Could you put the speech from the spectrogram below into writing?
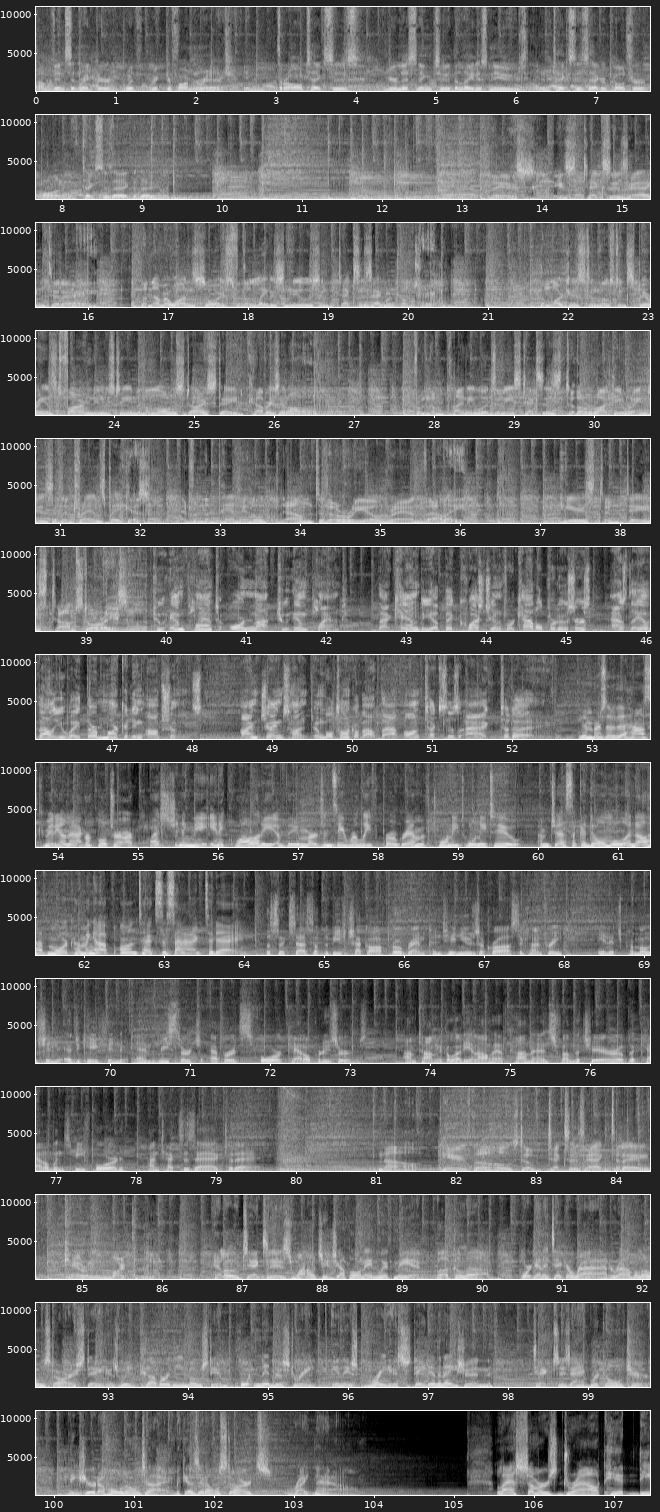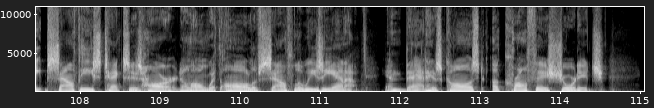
I'm Vincent Richter with Richter Farm and Ranch in Thrall, Texas. You're listening to the latest news in Texas agriculture on Texas Ag Today. This is Texas Ag Today, the number one source for the latest news in Texas agriculture. The largest and most experienced farm news team in the Lone Star State covers it all from the piney woods of East Texas to the rocky ranges of the Trans Pecos, and from the Panhandle down to the Rio Grande Valley. Here's today's top stories. To implant or not to implant? That can be a big question for cattle producers as they evaluate their marketing options. I'm James Hunt, and we'll talk about that on Texas Ag today. Members of the House Committee on Agriculture are questioning the inequality of the Emergency Relief Program of 2022. I'm Jessica Domel, and I'll have more coming up on Texas Ag today. The success of the Beef Checkoff program continues across the country in its promotion, education, and research efforts for cattle producers. I'm Tom Nicoletti, and I'll have comments from the chair of the Cattlemen's Beef Board on Texas Ag today. Now, Here's the host of Texas Ag Today, Carey Martin. Hello, Texas. Why don't you jump on in with me and buckle up? We're going to take a ride around the Lone Star State as we cover the most important industry in this greatest state in the nation, Texas agriculture. Be sure to hold on tight because it all starts right now. Last summer's drought hit deep southeast Texas hard, along with all of South Louisiana and that has caused a crawfish shortage.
